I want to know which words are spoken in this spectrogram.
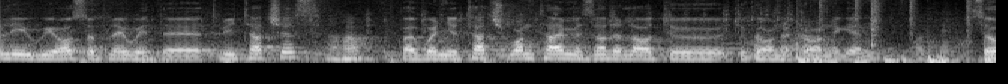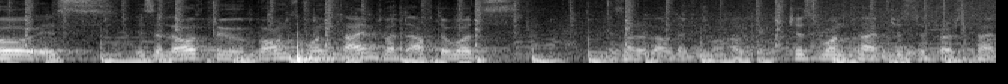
Normally we also play with uh, three touches, Uh-huh. but when you touch one time, it's not allowed to, to go on the ground again. Okay. So it's, it's allowed to bounce one time, but afterwards it's not allowed anymore. Okay. Just one time, just the first time.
